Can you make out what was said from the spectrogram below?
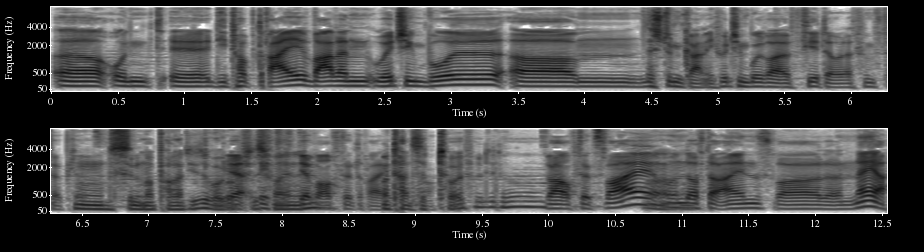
äh, und äh, die Top 3 war dann Waging Bull, ähm, das stimmt gar nicht, Waging Bull war vierter oder fünfter Platz. Hm, Cinema Paradiso war, glaube ich, das war, Der ne? war auf der 3. Und Tanz genau. der Teufel, die da war? auf der 2 ah. und auf der 1 war dann, naja,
